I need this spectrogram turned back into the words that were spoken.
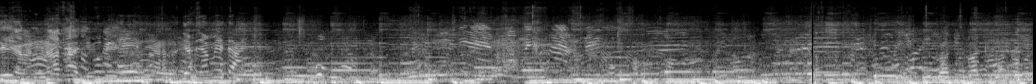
ที่อะไรดูนะถ้ายืนที่เดี๋ยวยังไม่ได้รถรถรถรถ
